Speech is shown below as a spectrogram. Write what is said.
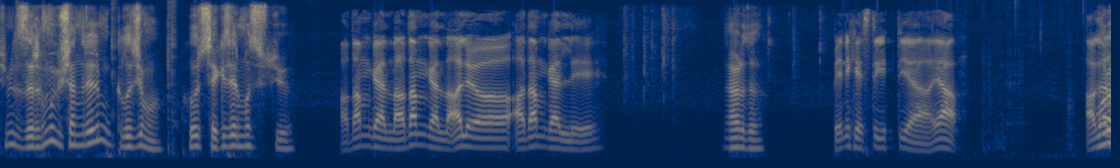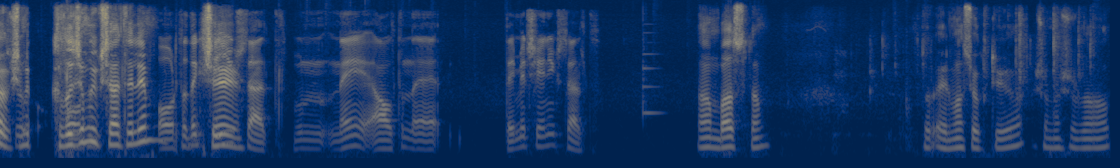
Şimdi zırhımı güçlendirelim kılıcı mı? Kılıç 8 elmas istiyor. Adam geldi, adam geldi. Alo, adam geldi. Nerede? Beni kesti gitti ya. Ya. Aga şu şimdi kılıcımı orta- yükseltelim. ortadaki şey- şeyi yükselt. Bu ne altın ne? Demir şeyini yükselt. Tamam bastım. Dur elmas yok diyor. Şunu şuradan al.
